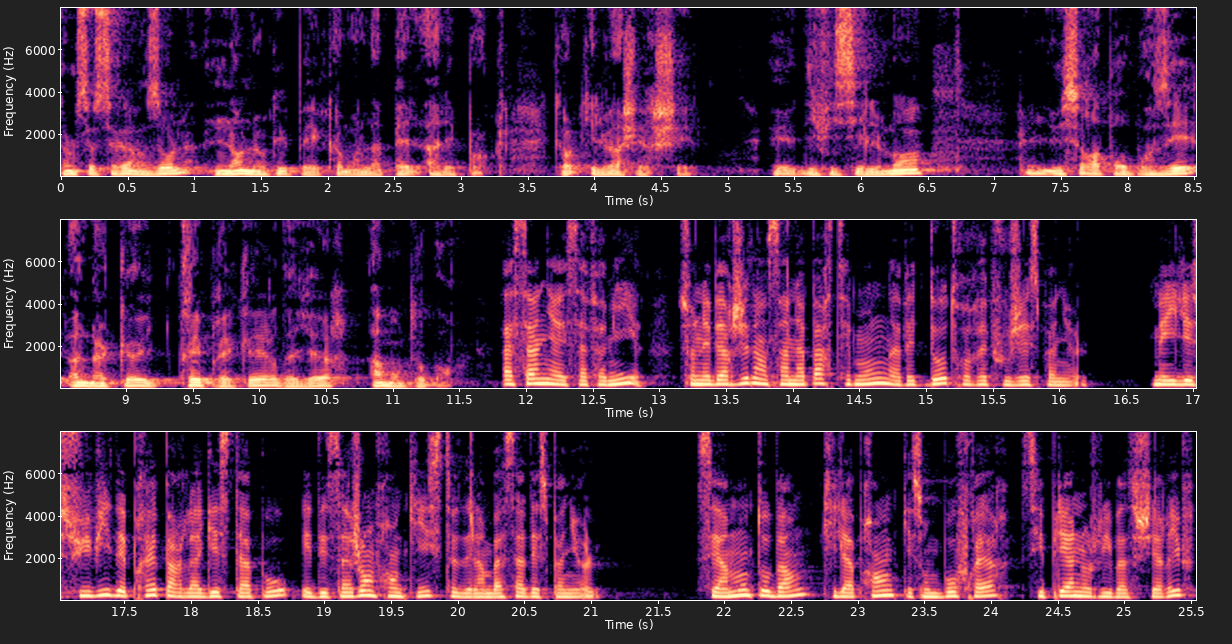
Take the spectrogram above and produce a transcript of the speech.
Donc ce serait une zone non occupée, comme on l'appelle à l'époque, qu'il va chercher. Et difficilement, il lui sera proposé un accueil très précaire d'ailleurs à Montauban. Assagna et sa famille sont hébergés dans un appartement avec d'autres réfugiés espagnols. Mais il est suivi de près par la Gestapo et des agents franquistes de l'ambassade espagnole. C'est à Montauban qu'il apprend que son beau-frère, Cipriano Rivas Sheriff,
